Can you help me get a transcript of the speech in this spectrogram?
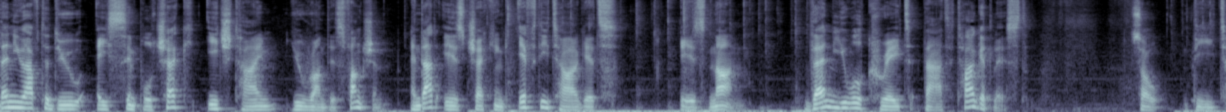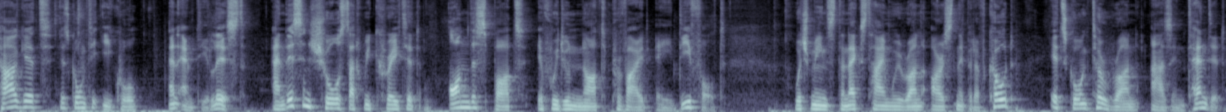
then you have to do a simple check each time you run this function. And that is checking if the target is none. Then you will create that target list. So the target is going to equal an empty list. And this ensures that we create it on the spot if we do not provide a default, which means the next time we run our snippet of code, it's going to run as intended.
